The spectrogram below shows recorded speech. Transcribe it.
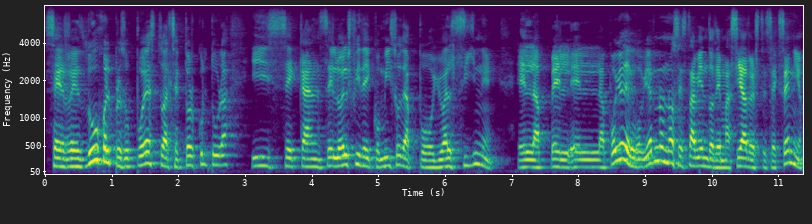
se redujo el presupuesto al sector cultura y se canceló el fideicomiso de apoyo al cine. El, el, apoyo del gobierno no se está viendo demasiado este sexenio.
